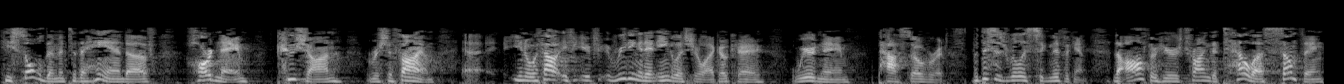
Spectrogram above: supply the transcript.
He sold them into the hand of, hard name, Cushan Rishathaim. Uh, you know, without, if, if reading it in English, you're like, okay, weird name pass over it. But this is really significant. The author here is trying to tell us something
